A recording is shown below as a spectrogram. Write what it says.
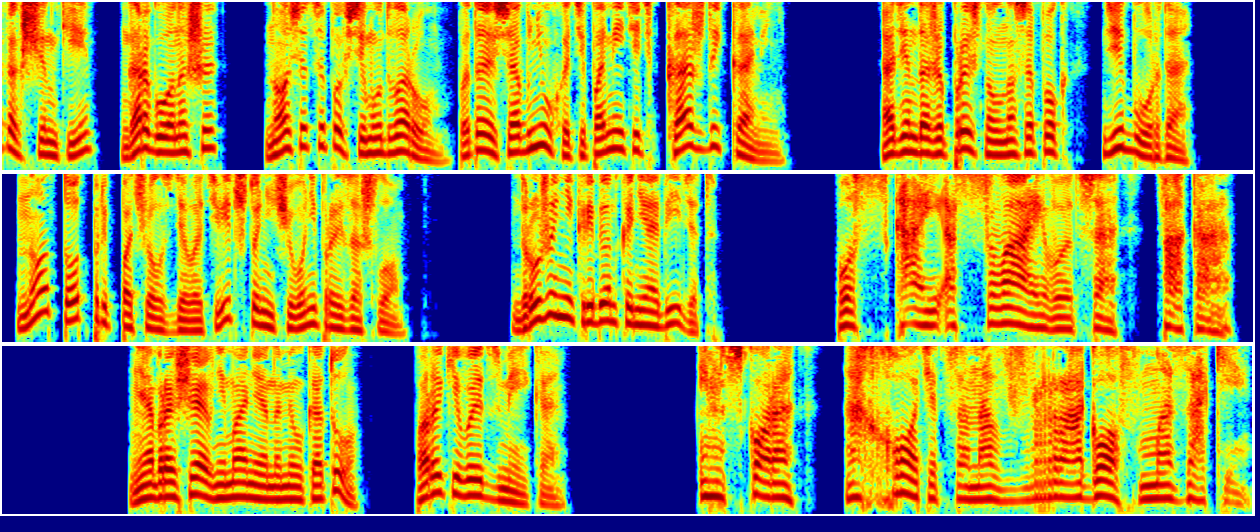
как щенки, горгоныши носятся по всему двору, пытаясь обнюхать и пометить каждый камень. Один даже прыснул на сапог Дебурда, но тот предпочел сделать вид, что ничего не произошло. Дружинник ребенка не обидит. «Пускай осваиваются, фака!» Не обращая внимания на мелкоту, порыкивает змейка. «Им скоро охотиться на врагов Мазаки.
